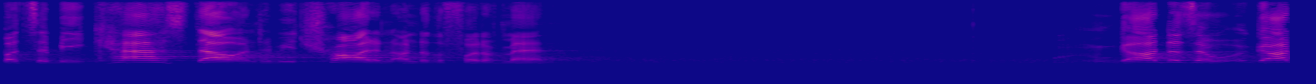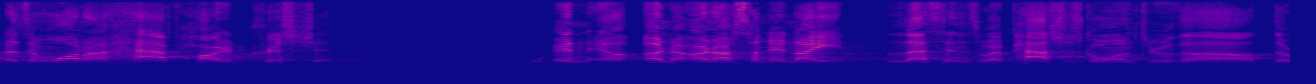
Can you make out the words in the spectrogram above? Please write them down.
but to be cast out and to be trodden under the foot of men. God doesn't, God doesn't want a half hearted Christian. In, uh, in, in, our Sunday night lessons, where Pastor's going through the, the,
